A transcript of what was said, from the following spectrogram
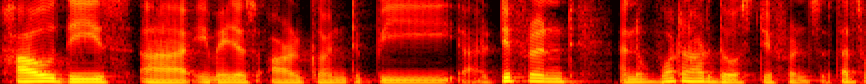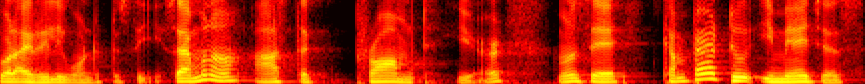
how these uh, images are going to be uh, different and what are those differences. That's what I really wanted to see. So I'm going to ask the prompt here. I'm going to say compare two images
